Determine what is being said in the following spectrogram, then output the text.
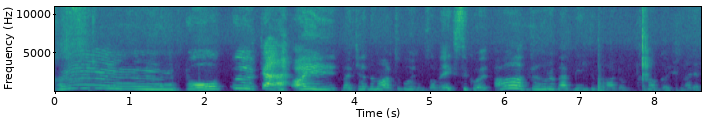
Hmm, çok güzel. Ay ben kendim artı koydum sana eksi koy. Aa doğru ben bildim pardon. Tamam karıştım hadi.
